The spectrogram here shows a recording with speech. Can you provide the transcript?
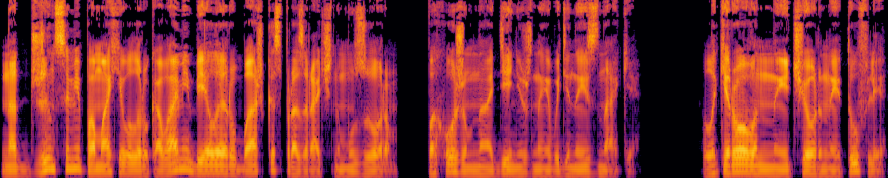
Над джинсами помахивала рукавами белая рубашка с прозрачным узором, похожим на денежные водяные знаки. Лакированные черные туфли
